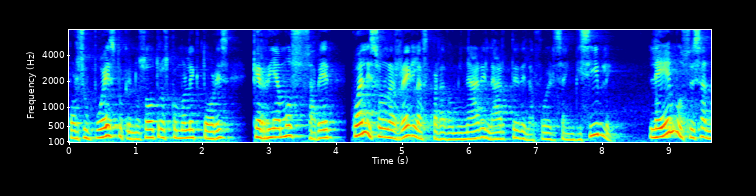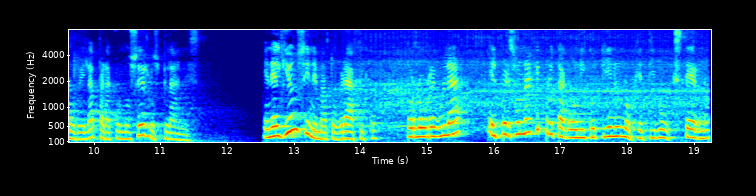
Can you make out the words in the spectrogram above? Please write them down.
Por supuesto que nosotros como lectores querríamos saber cuáles son las reglas para dominar el arte de la fuerza invisible. Leemos esa novela para conocer los planes. En el guion cinematográfico, por lo regular, el personaje protagónico tiene un objetivo externo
